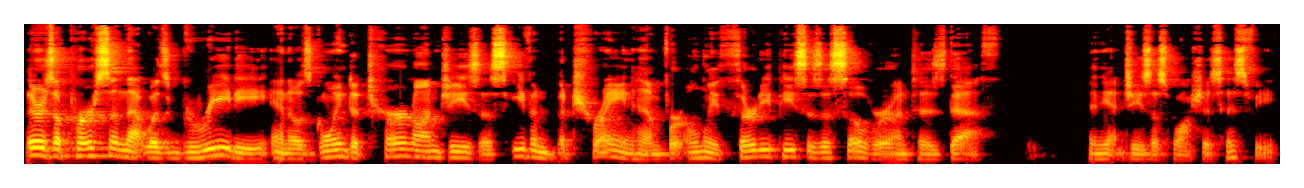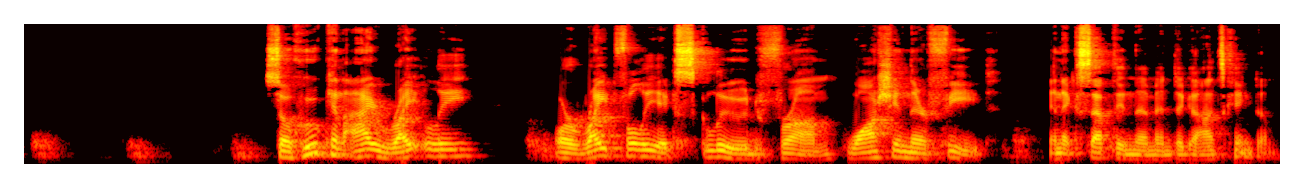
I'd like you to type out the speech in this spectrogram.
There's a person that was greedy and was going to turn on Jesus, even betraying him for only 30 pieces of silver unto his death. And yet Jesus washes his feet. So, who can I rightly or rightfully exclude from washing their feet and accepting them into God's kingdom?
